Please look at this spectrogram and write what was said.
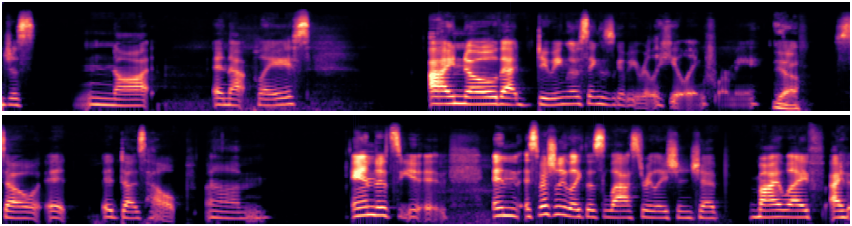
just not in that place, I know that doing those things is going to be really healing for me. Yeah. So it it does help. Um and it's it, and especially like this last relationship, my life I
